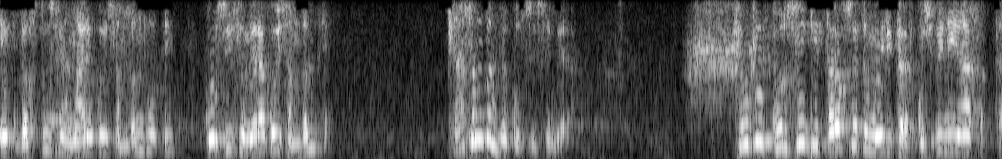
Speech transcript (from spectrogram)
एक वस्तु से हमारे कोई संबंध होते कुर्सी से मेरा कोई संबंध है। क्या संबंध है कुर्सी से मेरा? क्योंकि कुर्सी की तरफ़ से तो मेरी तरफ़ कुछ भी नहीं आ सकता।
